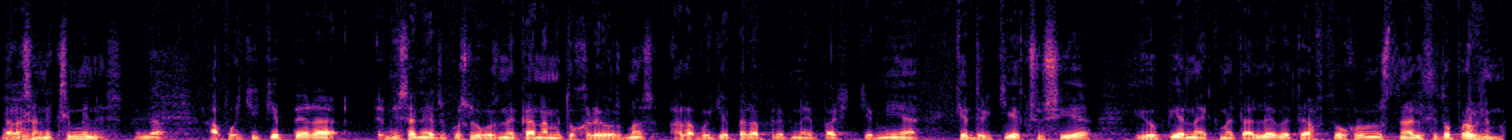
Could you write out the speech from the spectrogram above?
Πέρασαν έξι μήνες. Ναι. Από εκεί και πέρα, εμείς σαν ιατρικό σύλλογος ναι κάναμε το χρέος μας, αλλά από εκεί και πέρα πρέπει να υπάρχει και μία κεντρική εξουσία η οποία να εκμεταλλεύεται αυτό το χρόνος ώστε να λυθεί το πρόβλημα.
